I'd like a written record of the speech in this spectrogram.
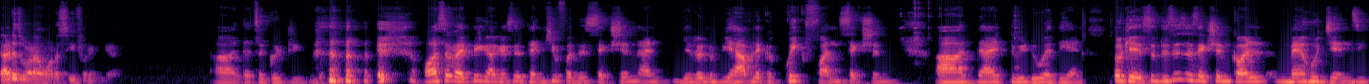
That is what I want to see for India. Uh, that's a good dream. awesome. I think Agassi, thank you for this section. And you know, we have like a quick fun section uh, that we do at the end. Okay, so this is a section called Main Hu Gen Z.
